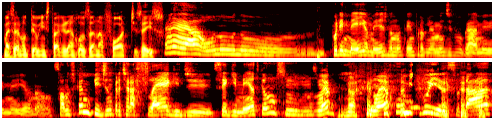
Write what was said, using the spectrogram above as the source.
mas é no teu Instagram, Rosana Fortes, é isso? É, ou no, no por e-mail mesmo, não tem problema em divulgar meu e-mail, não. Só não fica me pedindo para tirar flag de segmento, que eu não, não, é, não é comigo isso, tá?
